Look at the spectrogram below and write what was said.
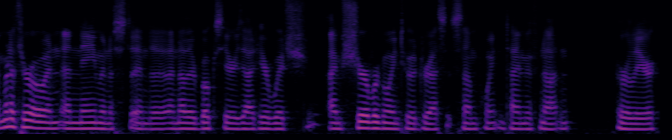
I'm going to throw an, a name and, a, and a, another book series out here, which I'm sure we're going to address at some point in time, if not earlier.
